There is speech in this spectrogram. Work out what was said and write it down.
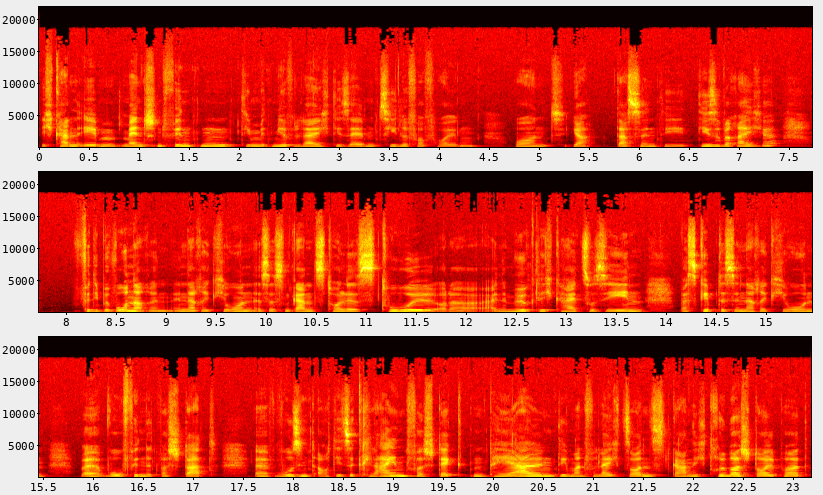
Ich kann eben Menschen finden, die mit mir vielleicht dieselben Ziele verfolgen. Und ja, das sind die, diese Bereiche für die Bewohnerin in der Region ist es ein ganz tolles Tool oder eine Möglichkeit zu sehen, was gibt es in der Region, äh, wo findet was statt, äh, wo sind auch diese kleinen versteckten Perlen, die man vielleicht sonst gar nicht drüber stolpert,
